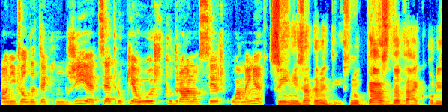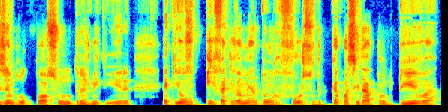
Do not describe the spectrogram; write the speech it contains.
ao nível da tecnologia, etc. O que é hoje poderá não ser o amanhã. Sim, exatamente isso. No caso da DAIC, por exemplo, o que posso transmitir é que houve efetivamente um reforço de capacidade produtiva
